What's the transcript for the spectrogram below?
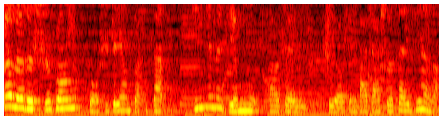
快乐的时光总是这样短暂。今天的节目到这里就要跟大家说再见了。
